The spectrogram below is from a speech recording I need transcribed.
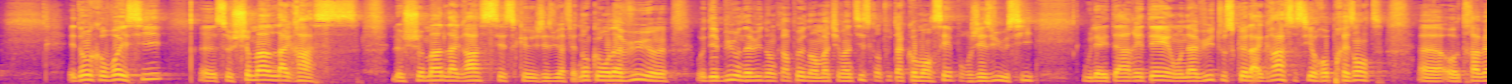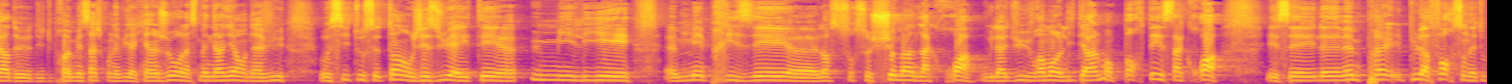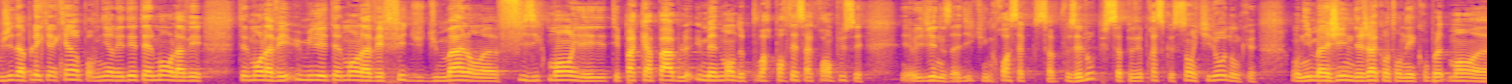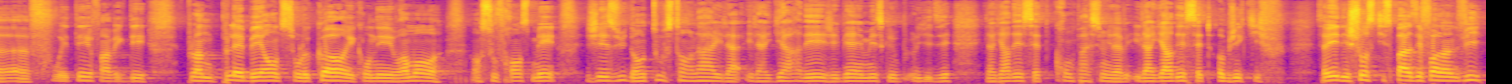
Et donc on voit ici euh, ce chemin de la grâce. Le chemin de la grâce, c'est ce que Jésus a fait. Donc on a vu euh, au début, on a vu donc un peu dans Matthieu 26 quand tout a commencé pour Jésus aussi, où il a été arrêté. On a vu tout ce que la grâce aussi représente euh, au travers de, du, du, premier message qu'on a vu il y a 15 jours. La semaine dernière, on a vu aussi tout ce temps où Jésus a été euh, humilié, euh, méprisé euh, sur ce chemin de la croix, où il a dû vraiment littéralement porter sa croix. Et c'est, il n'avait même plus la force. On est obligé d'appeler quelqu'un pour venir l'aider tellement on l'avait, tellement l'avait humilié, tellement on l'avait fait du, du mal euh, physiquement. Il n'était pas capable humainement de pouvoir porter sa croix. En plus, et, Olivier nous a dit qu'une croix, ça, ça faisait lourd ça pesait presque 100 kilos. Donc, on imagine déjà quand on est complètement euh, fouetté, enfin avec des plein de plaies béantes sur le corps et qu'on est vraiment en souffrance. Mais Jésus, dans tout ce temps-là, il a, gardé. J'ai bien aimé ce que Olivier disait. Il a gardé cette compassion. Il a, il a gardé cet objectif. Vous savez, il y a des choses qui se passent des fois dans notre vie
